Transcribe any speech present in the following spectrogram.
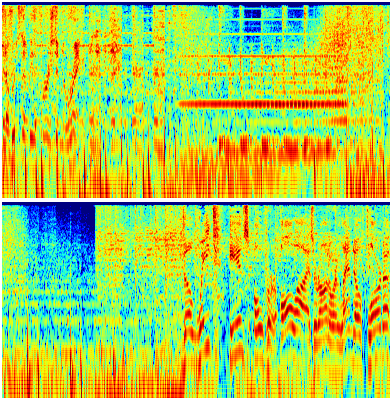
you know, who's going to be the first in the ring. The wait is over. All eyes are on Orlando, Florida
